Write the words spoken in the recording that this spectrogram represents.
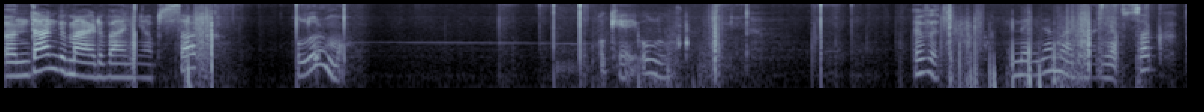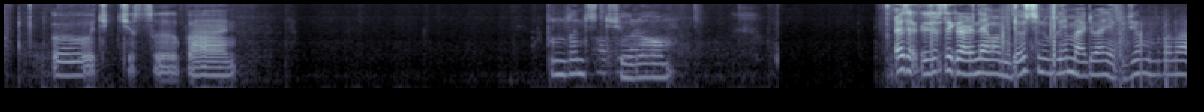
Önden bir merdiven yapsak olur mu? Okey olur. Evet. Neyden merdiven yapsak? Ee, açıkçası ben bundan istiyorum. Evet arkadaşlar tekrar devam ediyoruz. Şimdi buraya merdiven yapacağım. Bunu bana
